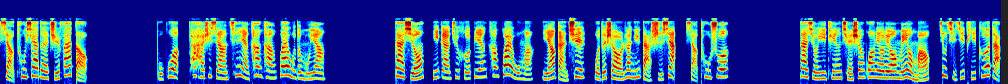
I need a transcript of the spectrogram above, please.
小兔吓得直发抖。不过，他还是想亲眼看看怪物的模样。大熊，你敢去河边看怪物吗？你要敢去，我的手让你打十下。小兔说。大熊一听，全身光溜溜，没有毛，就起鸡皮疙瘩，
